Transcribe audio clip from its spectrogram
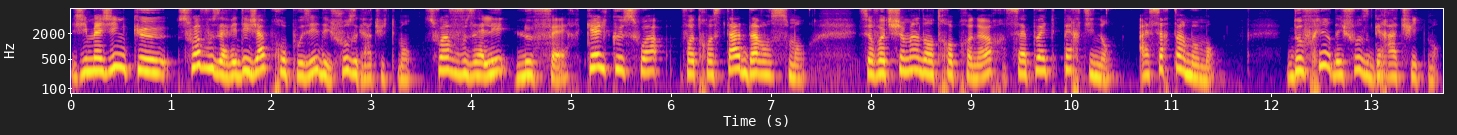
J'imagine que soit vous avez déjà proposé des choses gratuitement, soit vous allez le faire, quel que soit votre stade d'avancement. Sur votre chemin d'entrepreneur, ça peut être pertinent, à certains moments, d'offrir des choses gratuitement.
